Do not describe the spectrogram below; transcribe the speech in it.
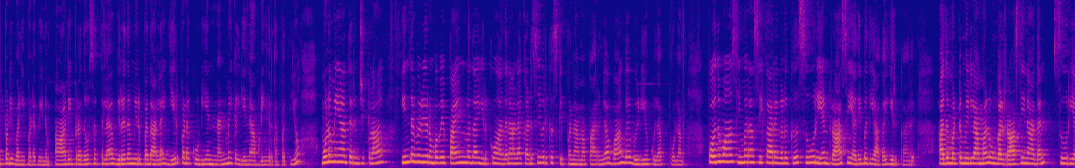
எப்படி வழிபட வேணும் ஆடி பிரதோஷத்தில் விரதம் இருப்பதால் ஏற்படக்கூடிய நன்மைகள் என்ன அப்படிங்கிறத பற்றியும் முழுமையாக தெரிஞ்சுக்கலாம். இந்த வீடியோ ரொம்பவே பயனுள்ளதாக இருக்கும். அதனால் கடைசி வரைக்கும் ஸ்கிப் பண்ணாமல் பாருங்கள் வாங்க வீடியோக்குள்ளே போகலாம் பொதுவாக சிம்மராசிக்காரர்களுக்கு சூரியன் ராசி அதிபதியாக இருக்கார். அது மட்டும் இல்லாமல் உங்கள் ராசிநாதன் சூரிய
